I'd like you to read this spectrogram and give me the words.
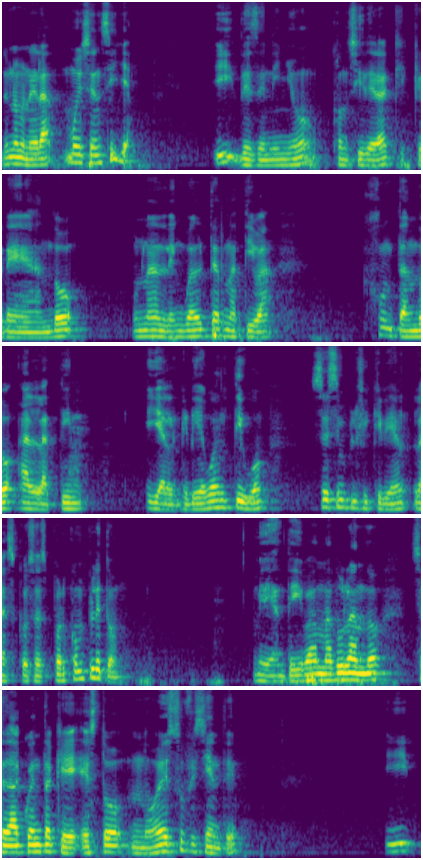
de una manera muy sencilla. Y desde niño considera que creando una lengua alternativa, juntando al latín y al griego antiguo, se simplificarían las cosas por completo. Mediante iba madurando, se da cuenta que esto no es suficiente y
